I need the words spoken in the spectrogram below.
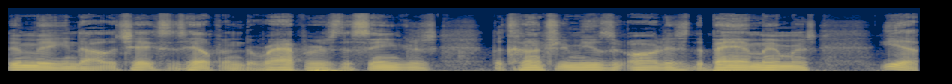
The million dollar checks is helping the rappers, the singers, the country music artists, the band members. Yeah,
